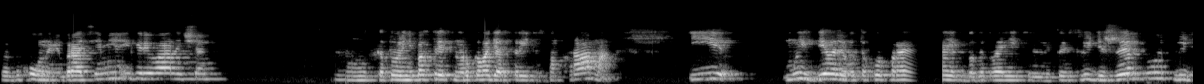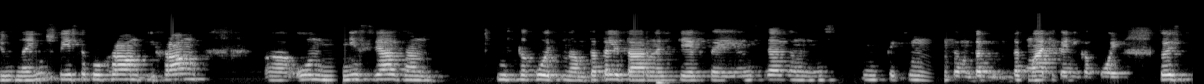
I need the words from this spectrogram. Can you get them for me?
с духовными братьями Игоря Ивановича, которые непосредственно руководят строительством храма. И мы сделали вот такой проект благотворительный. То есть люди жертвуют, люди узнают, что есть такой храм, и храм, э, он не связан ни с какой там тоталитарной сектой, не связан ни с, ни с каким там догматикой никакой. То есть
